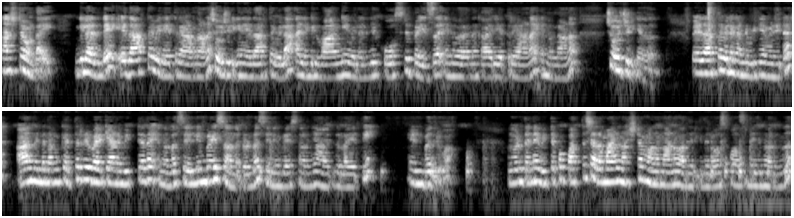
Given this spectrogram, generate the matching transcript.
നഷ്ടമുണ്ടായി. എങ്കിൽ അതിന്റെ യഥാർത്ഥ വില എത്രയാണെന്നാണ് ചോദിച്ചിരിക്കുന്നത്. യഥാർത്ഥ വില അല്ലെങ്കിൽ വാങ്ങിയ വില അല്ലെങ്കിൽ കോസ്റ്റ് പ്രൈസ് എന്ന് പറയുന്ന കാര്യം എത്രയാണ് എന്നുള്ളതാണ് ചോദിച്ചിരിക്കുന്നത്. യഥാർത്ഥ വില കണ്ടുപിടിക്കാൻ വേണ്ടിയിട്ട് ആദ്യം തന്നെ നമുക്ക് എത്ര രൂപയ്ക്കാണ് വിറ്റത് എന്നുള്ള സെല്ലിംഗ് പ്രൈസ് തന്നിട്ടുണ്ട് സെല്ലിംഗ് പ്രൈസ് എന്ന് പറഞ്ഞാൽ ആയിരത്തി തൊള്ളായിരത്തി എൺപത് രൂപ. അതുപോലെ തന്നെ വിറ്റപ്പോൾ പത്ത് ശതമാനം നഷ്ടം വന്നെന്നാണ് പറഞ്ഞിരിക്കുന്നത്. ലോസ് പെർസെന്റേജ് എന്ന് പറയുന്നത്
